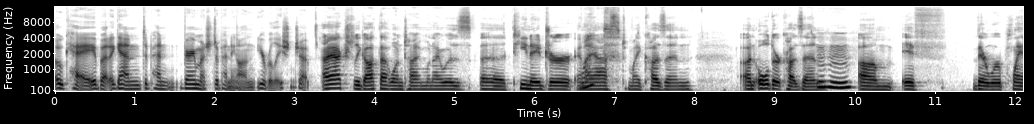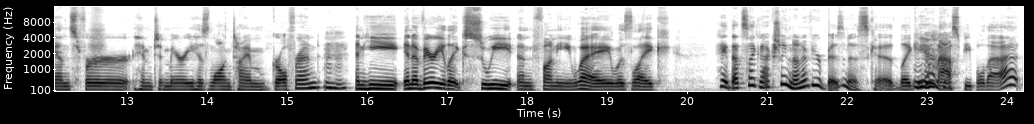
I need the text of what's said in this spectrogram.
okay but again depend very much depending on your relationship I actually got that one time when I was a teenager and I asked my cousin, an older cousin, Mm-hmm. um, if there were plans for him to marry his longtime girlfriend. Mm-hmm. And he, in a very like sweet and funny way, was like, Hey, that's like actually none of your business, kid. Like, you don't ask people that.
